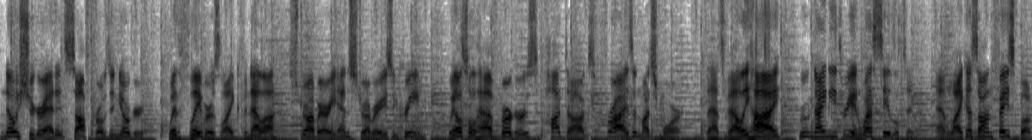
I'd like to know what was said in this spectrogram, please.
no sugar added soft frozen yogurt with flavors like vanilla, strawberry, and strawberries and cream. We also have burgers, hot dogs, fries, and much more. That's Valley High, Route 93 in West Hazleton, and like us on Facebook.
